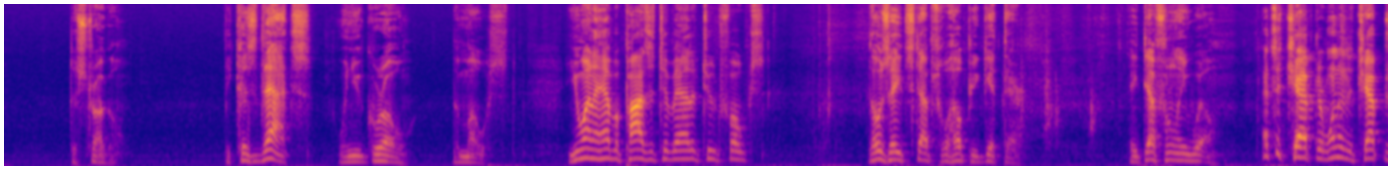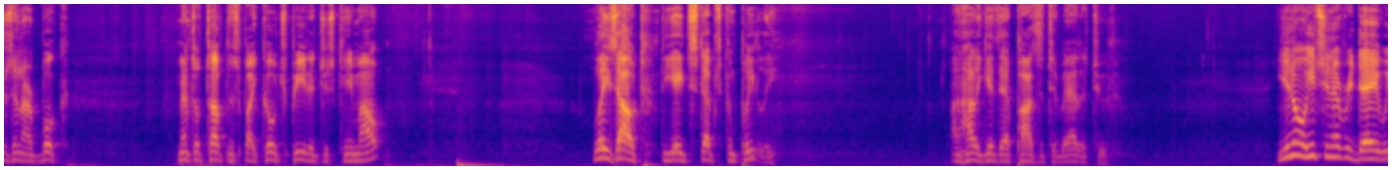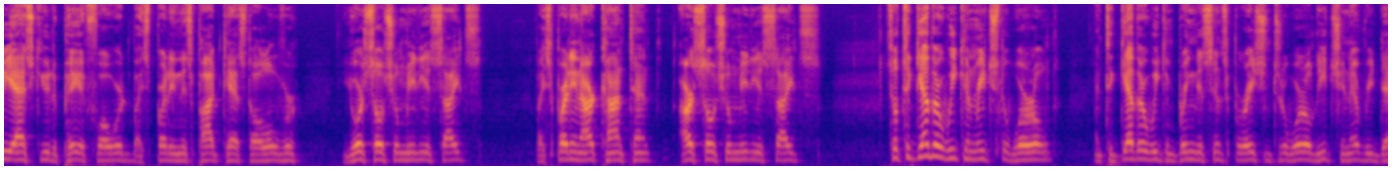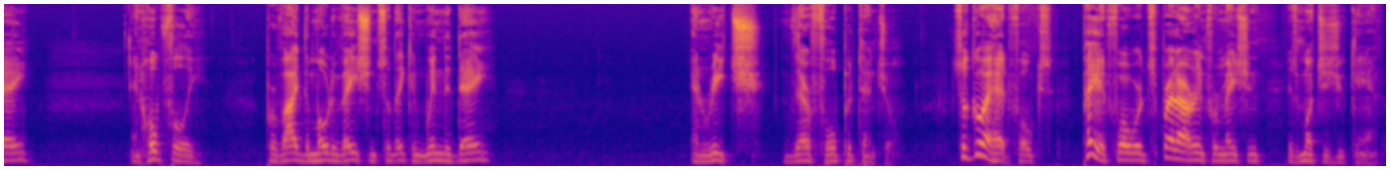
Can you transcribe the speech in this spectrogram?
the struggle because that's when you grow the most. You want to have a positive attitude, folks? Those eight steps will help you get there. They definitely will. That's a chapter, one of the chapters in our book, Mental Toughness by Coach P, that just came out. Lays out the eight steps completely on how to get that positive attitude. You know, each and every day we ask you to pay it forward by spreading this podcast all over your social media sites, by spreading our content, our social media sites. So together we can reach the world, and together we can bring this inspiration to the world each and every day, and hopefully provide the motivation so they can win the day and reach their full potential. So go ahead, folks, pay it forward, spread our information as much as you can.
